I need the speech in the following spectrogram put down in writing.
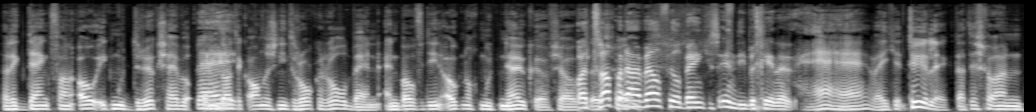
dat ik denk van... oh, ik moet drugs hebben Nee. omdat ik anders niet rock'n'roll ben. En bovendien ook nog moet neuken of zo. Maar Dat trappen gewoon- daar wel veel bandjes in die beginnen? Hè, hè, weet je, tuurlijk. Dat is gewoon...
